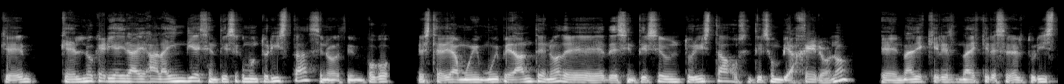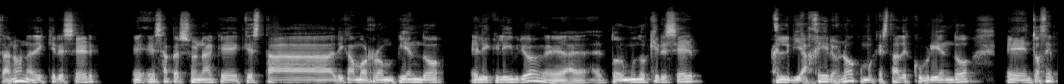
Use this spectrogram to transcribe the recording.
Que, que él no quería ir a, la India y sentirse como un turista, sino un poco esta idea muy, muy pedante, ¿no? De, de sentirse un turista o sentirse un viajero, ¿no? Eh, nadie, quiere, nadie quiere ser el turista, ¿no? Nadie quiere ser eh, esa persona que, que, está, digamos, rompiendo el equilibrio. Eh, todo el mundo quiere ser el viajero, ¿no? Como que está descubriendo. entonces,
